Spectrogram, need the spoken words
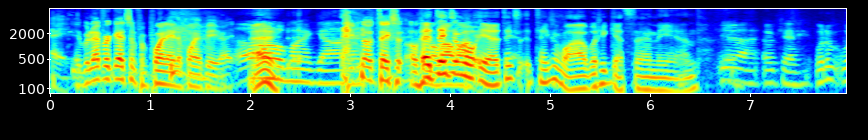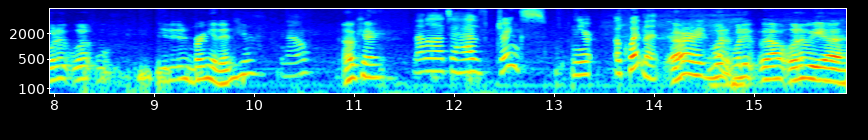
hey, whatever gets him from point A to point B, right? Oh, Hey. my God. Even though it takes, oh, It takes a while, yeah, it takes it takes a while, but he gets there in the end. Yeah, okay. What, what, what, what, you didn't bring it in here? no, Okay. not allowed to have drinks in your equipment. All right. What, what, well, what are we uh,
